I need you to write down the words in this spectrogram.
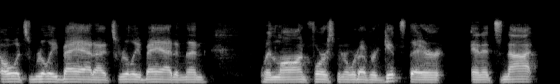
oh it's really bad it's really bad and then when law enforcement or whatever gets there and it's not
